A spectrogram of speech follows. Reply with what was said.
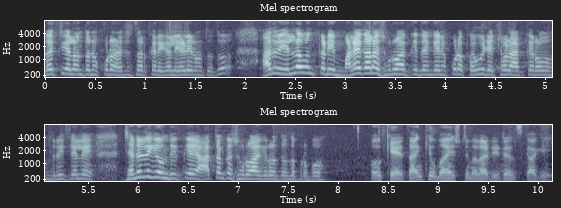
ಅಗತ್ಯ ಇಲ್ಲ ಅಂತಲೂ ಕೂಡ ರಾಜ್ಯ ಸರ್ಕಾರ ಈಗಲೇ ಹೇಳಿರುವಂಥದ್ದು. ಆದರೆ ಎಲ್ಲ ಒಂದು ಕಡೆ ಮಳೆಗಾಲ ಶುರು ಆಗ್ತಿದ್ದಂಗೆ ಕೂಡ ಕೋವಿಡ್ ಹೆಚ್ಚಳ ಆಗ್ತಿರೋ ಒಂದು ರೀತಿಯಲ್ಲಿ ಜನರಿಗೆ ಒಂದು ಆತಂಕ ಶುರು ಆಗಿರುವಂಥದ್ದು Prabhu. Okay thank you Mahesh ನಿಮ್ಮೆಲ್ಲ ಡೀಟೇಲ್ಸ್ಗಾಗಿ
